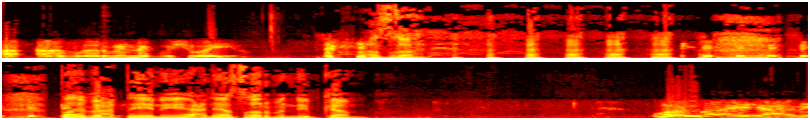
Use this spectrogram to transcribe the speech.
أصغر منك بشويه أصغر طيب أعطيني يعني أصغر مني بكم؟ والله يعني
